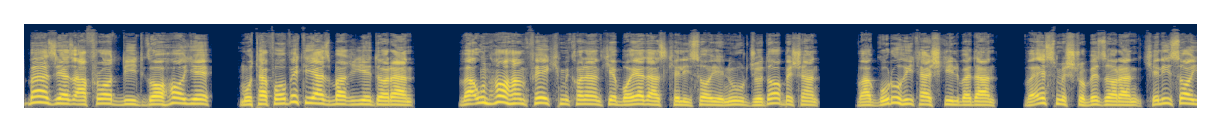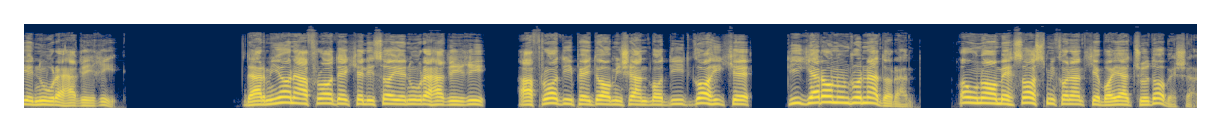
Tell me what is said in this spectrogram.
بعضی از افراد دیدگاه های متفاوتی از بقیه دارند و اونها هم فکر می‌کنند که باید از کلیسای نور جدا بشن و گروهی تشکیل بدن و اسمش رو بذارن کلیسای نور حقیقی. در میان افراد کلیسای نور حقیقی افرادی پیدا میشن با دیدگاهی که دیگران اون رو ندارند و اونا هم احساس می‌کنند که باید جدا بشن.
